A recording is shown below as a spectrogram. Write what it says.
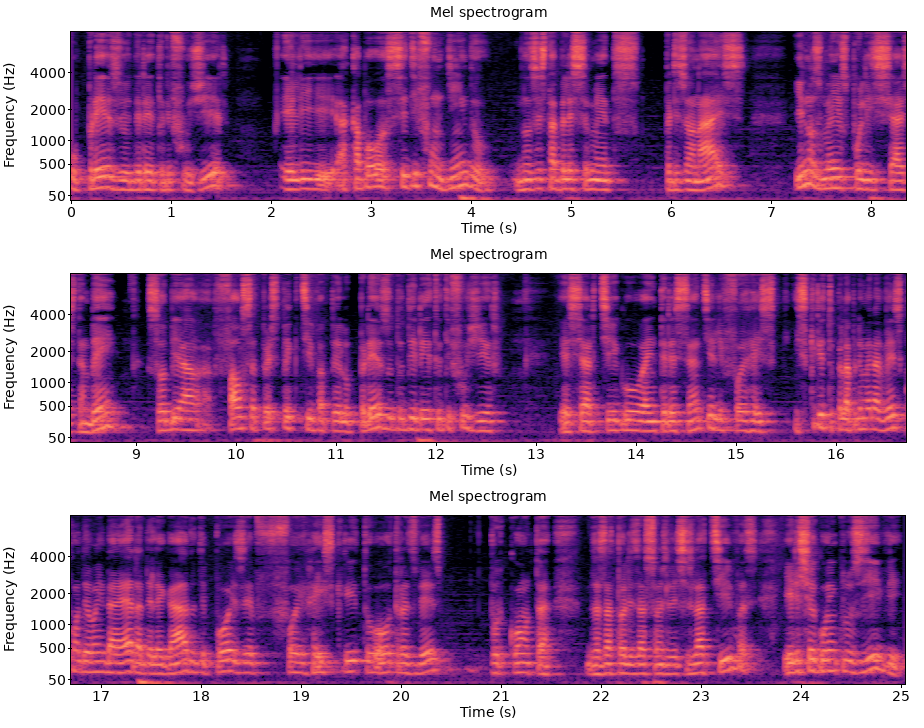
O Preso e o Direito de Fugir ele acabou se difundindo nos estabelecimentos prisionais e nos meios policiais também, sob a falsa perspectiva pelo preso do direito de fugir. Esse artigo é interessante, ele foi escrito pela primeira vez quando eu ainda era delegado, depois foi reescrito outras vezes por conta das atualizações legislativas, e ele chegou inclusive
